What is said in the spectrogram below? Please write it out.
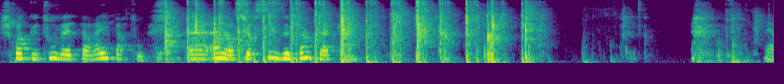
je, crois que tout va être pareil partout. Euh, alors, sur 6 de pentacle.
